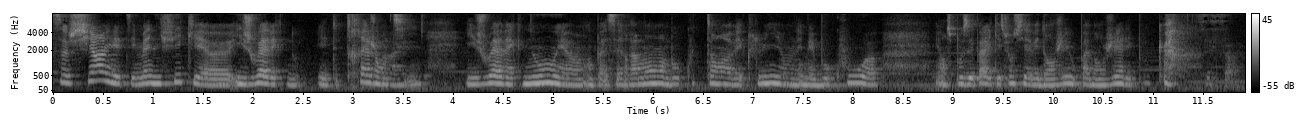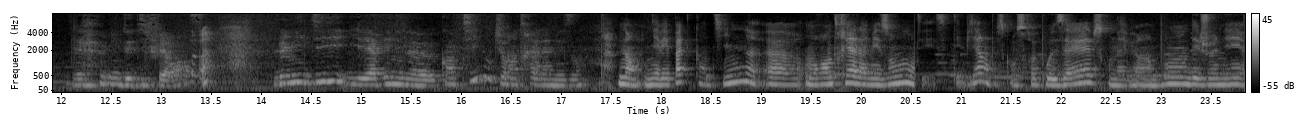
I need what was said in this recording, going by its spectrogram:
Ce chien, il était magnifique et euh, il jouait avec nous. Il était très gentil. Il jouait avec nous et euh, on passait vraiment beaucoup de temps avec lui. On aimait beaucoup. euh, et on se posait pas la question s'il y avait danger ou pas danger à l'époque. C'est ça, une des différences. Le midi, il y avait une cantine où tu rentrais à la maison? Non, il n'y avait pas de cantine. Euh, on rentrait à la maison. C'était- bien parce qu'on se reposait, parce qu'on avait un bon déjeuner.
